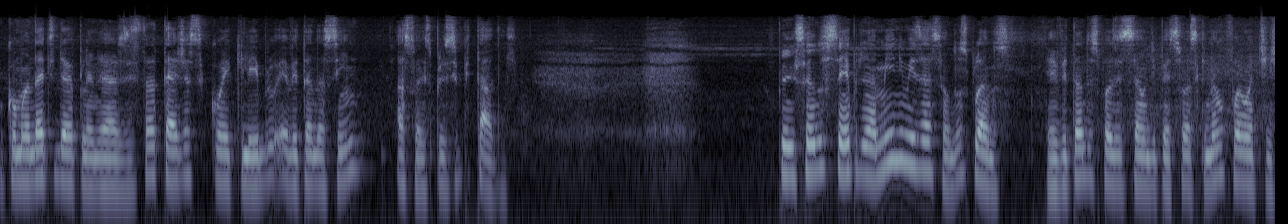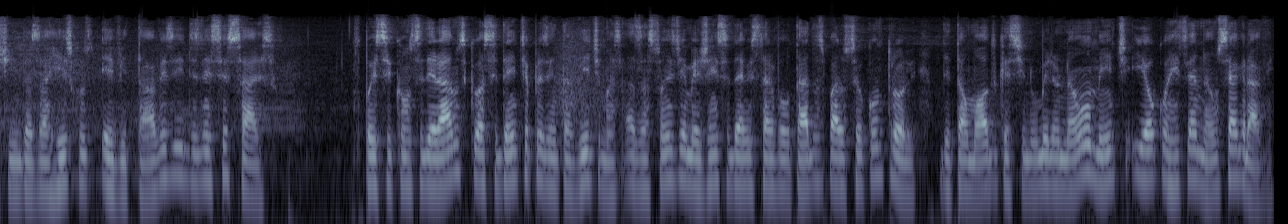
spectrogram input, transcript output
O comandante deve planejar as estratégias com equilíbrio, evitando assim ações precipitadas. Pensando sempre na minimização dos planos, evitando exposição de pessoas que não foram atingidas a riscos evitáveis e desnecessários pois se considerarmos que o acidente apresenta vítimas, as ações de emergência devem estar voltadas para o seu controle, de tal modo que este número não aumente e a ocorrência não se agrave.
